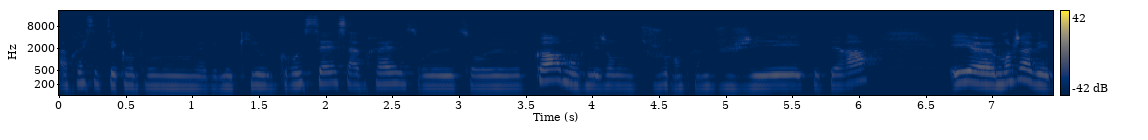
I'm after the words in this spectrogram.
Après, c'était quand on avait nos kilos de grossesse après sur le, sur le corps, donc les gens sont toujours en train de juger, etc. Et moi, j'avais.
